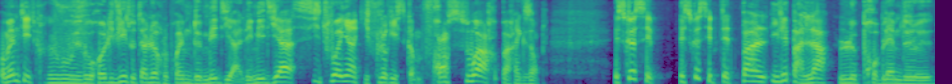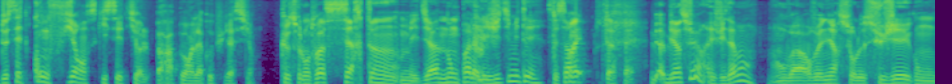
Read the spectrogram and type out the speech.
au même titre que vous, vous releviez tout à l'heure, le problème de médias, les médias citoyens qui fleurissent, comme François par exemple, est-ce que c'est est-ce que c'est peut-être pas, il n'est pas là le problème de, de cette confiance qui s'étiole par rapport à la population? Que selon toi, certains médias n'ont pas la légitimité, c'est ça? Oui, tout à fait. Bien sûr, évidemment. On va revenir sur le sujet dont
